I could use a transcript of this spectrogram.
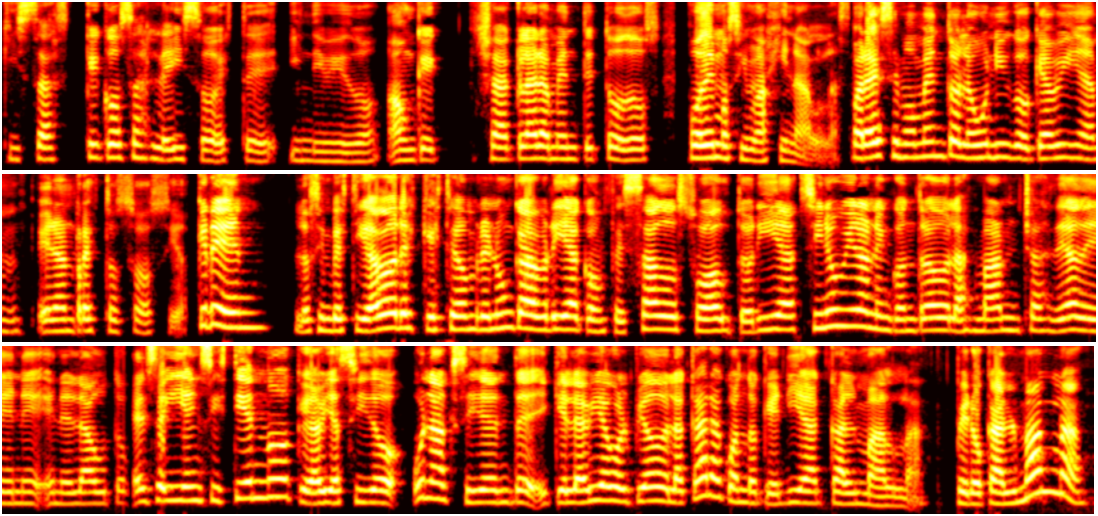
quizás qué cosas le hizo este individuo, aunque ya claramente todos podemos imaginarlas. Para ese momento lo único que habían eran restos óseos. Creen los investigadores que este hombre nunca habría confesado su autoría si no hubieran encontrado las manchas de ADN en el auto. Él seguía insistiendo que había sido un accidente y que le había golpeado la cara cuando quería calmarla. Pero calmarla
